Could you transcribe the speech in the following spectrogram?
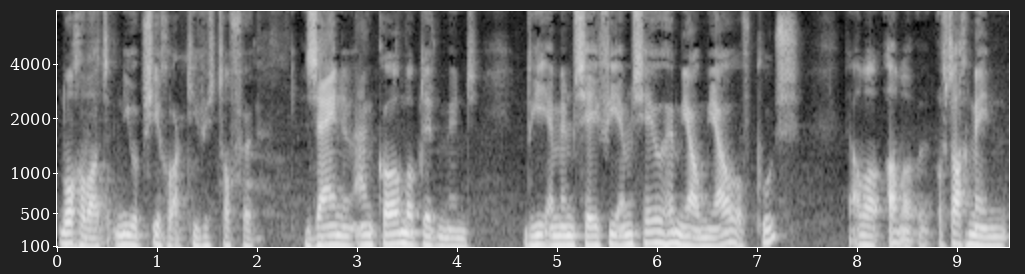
nogal wat nieuwe psychoactieve stoffen zijn en aankomen. Op dit moment 3-MMC, 4-MCO, hè, miauw miauw of poes. Allemaal, allemaal over het algemeen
